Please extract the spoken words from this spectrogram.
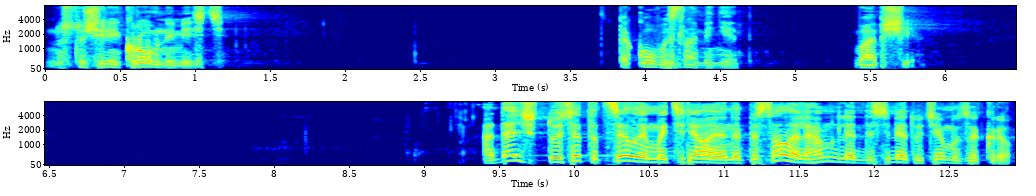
Но с точки зрения кровной мести. Такого в исламе нет. Вообще. А дальше, то есть это целый материал я написал, альхамдулillah, для себя эту тему закрыл.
